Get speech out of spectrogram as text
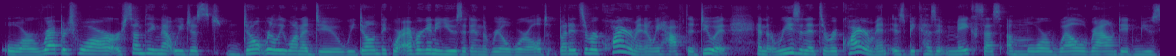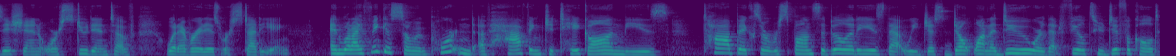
or repertoire or something that we just don't really want to do. We don't think we're ever going to use it in the real world, but it's a requirement and we have to do it. And the reason it's a requirement is because it makes us a more well rounded musician or student of whatever it is we're studying. And what I think is so important of having to take on these topics or responsibilities that we just don't want to do or that feel too difficult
